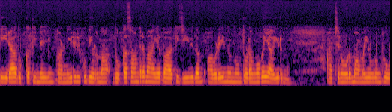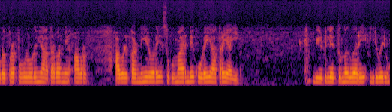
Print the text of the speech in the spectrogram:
തീരാ ദുഃഖത്തിന്റെയും കണ്ണീരിൽ കുതിർന്ന ദുഃഖസാന്ദ്രമായ ബാക്കി ജീവിതം അവിടെ നിന്നും തുടങ്ങുകയായിരുന്നു. അച്ഛനോടും അമ്മയോടും കൂടപ്പിറപ്പുകളോടും യാത്ര പറഞ്ഞ് അവൾ കണ്ണീരോടെ സുകുമാരന്റെ കൂടെ യാത്രയായി. വീട്ടിലെത്തുന്നതുവരെ ഇരുവരും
